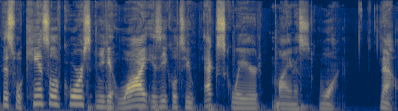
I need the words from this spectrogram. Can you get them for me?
This will cancel, of course, and you get y is equal to x squared minus 1. Now,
